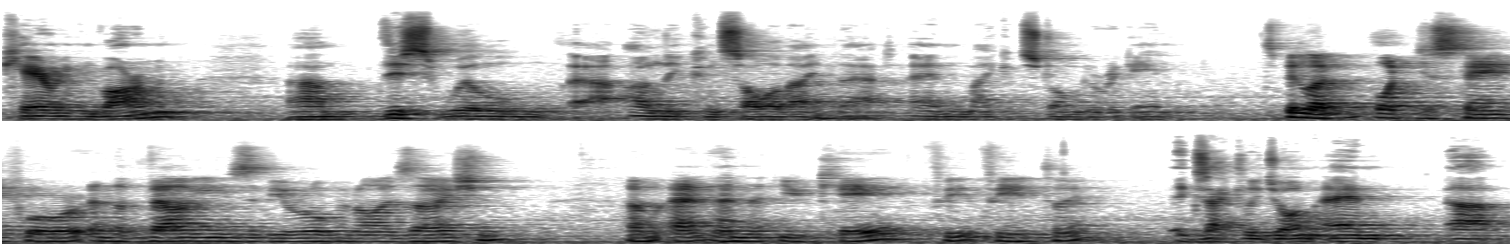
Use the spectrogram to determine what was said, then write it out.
caring environment. Um, this will uh, only consolidate that and make it stronger again. It's a bit like what you stand for and the values of your organisation, um, and, and, that you care for, for your team. Exactly, John. And uh,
